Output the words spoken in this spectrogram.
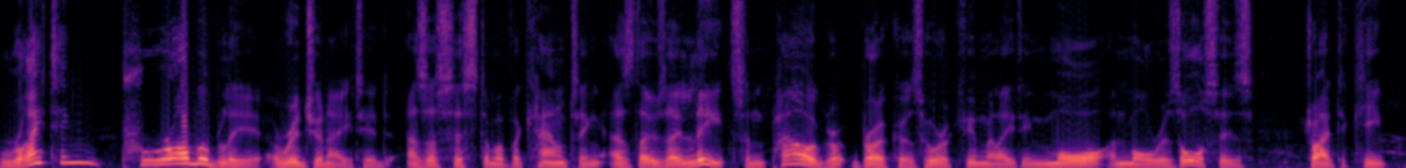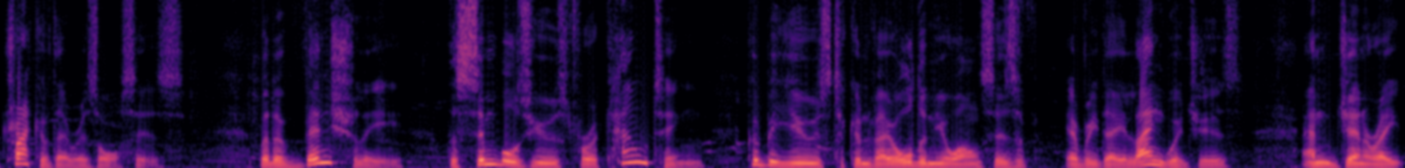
Writing probably originated as a system of accounting as those elites and power brokers who were accumulating more and more resources tried to keep track of their resources. But eventually, the symbols used for accounting could be used to convey all the nuances of everyday languages and generate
